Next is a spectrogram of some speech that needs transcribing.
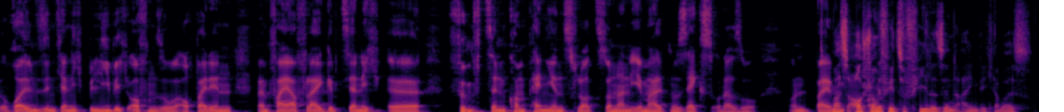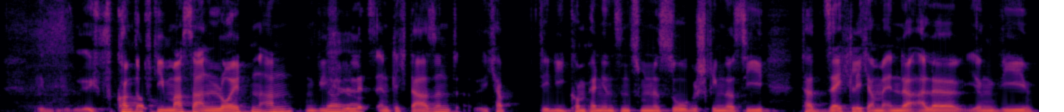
Rollen sind ja nicht beliebig offen. So, auch bei den, beim Firefly gibt es ja nicht äh, 15 Companion-Slots, sondern eben halt nur sechs oder so. Und beim Was auch schon viel zu viele sind eigentlich, aber es kommt auf die Masse an Leuten an und wie Ja, viele ja. letztendlich da sind. Ich habe die, die Companions sind zumindest so geschrieben, dass sie tatsächlich am Ende alle irgendwie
